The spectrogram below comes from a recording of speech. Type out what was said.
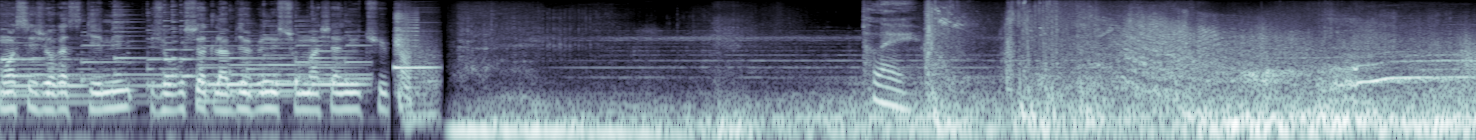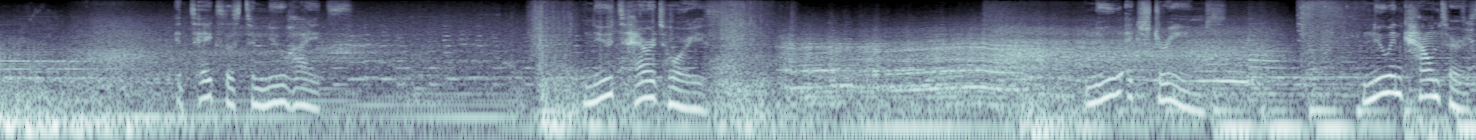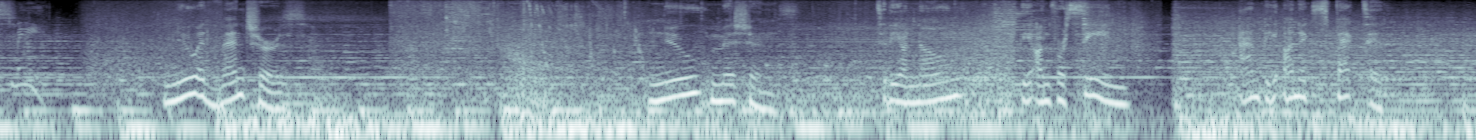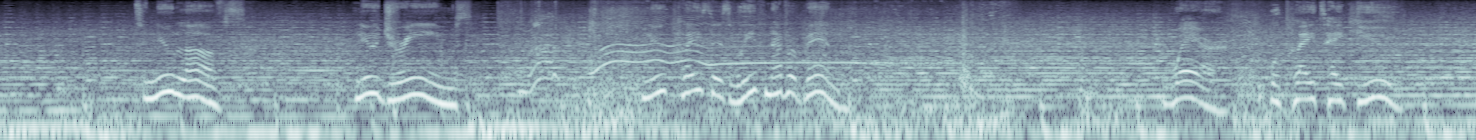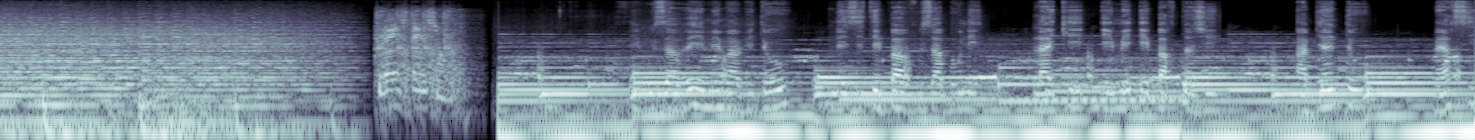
moi c'est Je Reste Gaming, je vous souhaite la bienvenue sur ma chaîne YouTube. Play. It takes us to new heights, new territories, new extremes, new encounters, new adventures, new missions to the unknown, the unforeseen, and the unexpected. To new loves, new dreams, new places we've never been. Where will play take you? Si vous avez aimé ma vidéo, n'hésitez pas à vous abonner, liker, aimer et partager. A bientôt. Merci.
